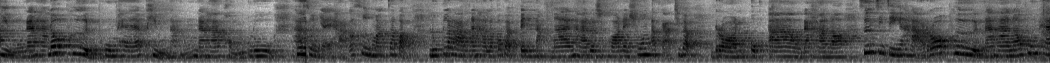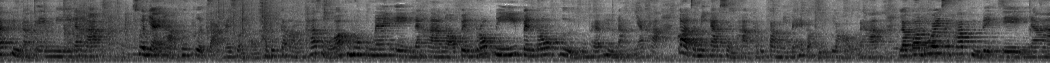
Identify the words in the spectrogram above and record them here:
ผิวนะคะโรคผื่นภูมิแพ้ผิวหนังนะคะของลูกๆคือส่วนใหญ่ค่ะก็คือมักจะแบบลุกลามนะคะแล้วก็แบบเป็นหนักมากนะคะโดยเฉพาะในช่วงอากาศที่แบบร้อนอบอ้าวนะคะเนาะซึ่งจริงๆอะค่ะโรคผื่นนะคะเนาะภูมิแพ้ผิวหนังเองนี้นะคะ ส่วนใหญ่ค่ะคือเกิดจากในส่วนของพันธุกรรม ถ้าสมมติว่าคุณพ่อคุณแม่เองนะคะเนาะเป็นโรคนี้เป็นโรคผื่นภูมิแพ้ผิวหนังเนี่ยค่ะก็อาจจะมีการส่งผ่านพันธุกรรมนี้ไปให้กับลูกเรานะคะ แล้วก็ด้วยสภาพผิวเด็กเองนะคะ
